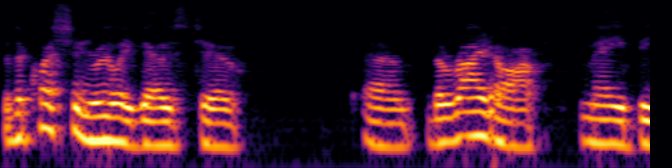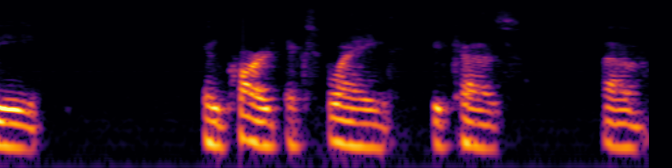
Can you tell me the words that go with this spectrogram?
The question really goes to um, the write-off may be in part explained because of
